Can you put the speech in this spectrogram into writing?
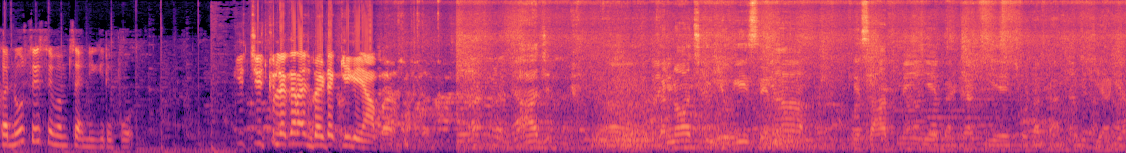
कन्नौज से शिवम सैनी की रिपोर्ट। किस चीज़ को लेकर आज बैठक की गई यहाँ पर? आज कन्नौज की योगी सेना के साथ में ये बैठक ये छोटा कार्यक्रम किया गया।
